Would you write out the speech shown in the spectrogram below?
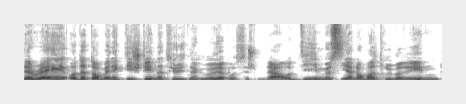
der Ray und der Dominik, die stehen natürlich in der Gröler-Position. Ja, und die müssen ja nochmal drüber reden,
